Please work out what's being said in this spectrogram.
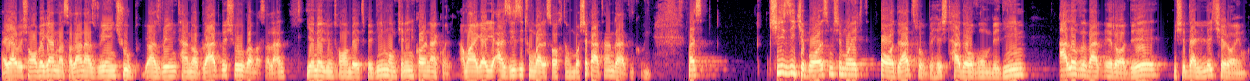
اگر به شما بگن مثلا از روی این چوب یا از روی این تناب رد بشو و مثلا یه میلیون تومان بهت بدیم ممکنه این کار نکنی. اما اگر یه عزیزی تون برای ساختمون باشه قطعا رد می‌کنی. پس چیزی که باعث میشه ما یک عادت رو بهش تداوم بدیم علاوه بر اراده میشه دلیل چرایمون.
